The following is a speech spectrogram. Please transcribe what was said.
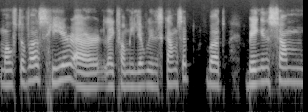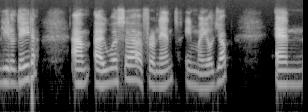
most of us here are like familiar with this concept, but bringing some little data. Um, I was a front end in my old job, and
